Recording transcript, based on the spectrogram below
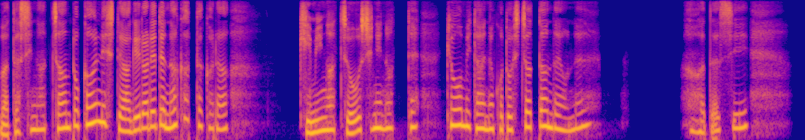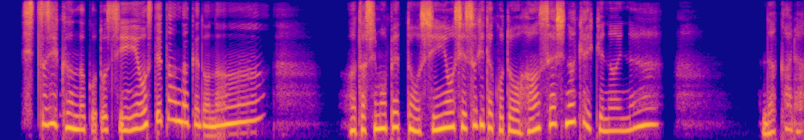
私がちゃんと管理してあげられてなかったから、君が調子に乗って今日みたいなことしちゃったんだよね。私、羊くんのこと信用してたんだけどな。私もペットを信用しすぎたことを反省しなきゃいけないね。だから、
